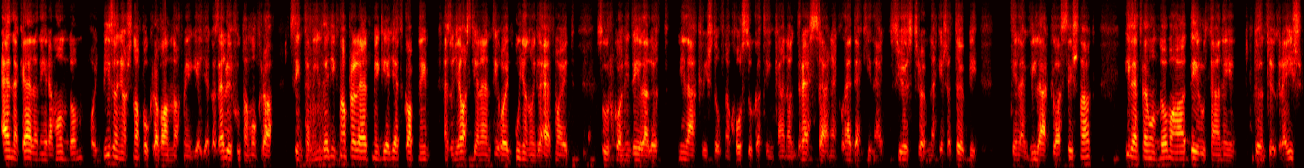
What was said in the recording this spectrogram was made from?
Ennek ellenére mondom, hogy bizonyos napokra vannak még jegyek. Az előfutamokra szinte mindegyik napra lehet még jegyet kapni. Ez ugye azt jelenti, hogy ugyanúgy lehet majd szurkolni délelőtt Milák Kristófnak, Hosszú Katinkának, Dresselnek, Ledekinek, Szjöströmnek és a többi tényleg világklasszisnak, illetve mondom, a délutáni döntőkre is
